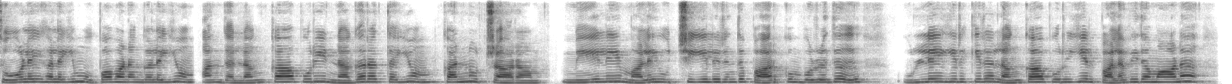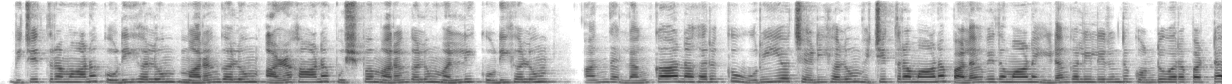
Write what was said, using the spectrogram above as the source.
சோலைகளையும் உபவனங்களையும் அந்த லங்காபுரி நகரத்தையும் கண்ணுற்றாராம். மேலே மலை உச்சியிலிருந்து பார்க்கும் பொழுது உள்ளே இருக்கிற லங்காபுரியில் பலவிதமான விசித்திரமான கொடிகளும் மரங்களும் அழகான புஷ்ப மரங்களும் மல்லி கொடிகளும் அந்த லங்கா நகருக்கு உரிய செடிகளும் விசித்திரமான பலவிதமான இடங்களிலிருந்து கொண்டு வரப்பட்ட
